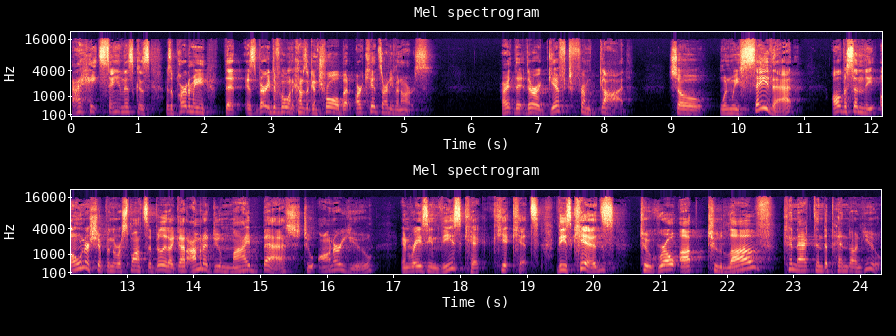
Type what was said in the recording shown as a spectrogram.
I hate saying this because there's a part of me that is very difficult when it comes to control, but our kids aren't even ours. Right? They're a gift from God. So when we say that, all of a sudden the ownership and the responsibility, like, God, I'm going to do my best to honor you in raising these kick kids, these kids to grow up to love, connect, and depend on you.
